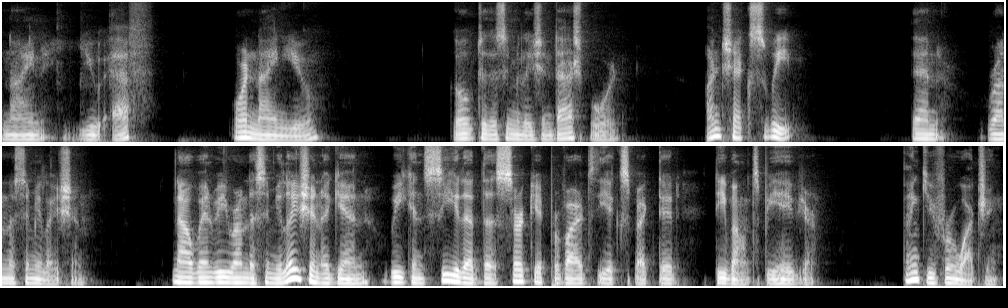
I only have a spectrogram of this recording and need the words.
9UF or 9U, go to the simulation dashboard, uncheck sweep, then run the simulation. Now, when we run the simulation again, we can see that the circuit provides the expected debounce behavior. Thank you for watching.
